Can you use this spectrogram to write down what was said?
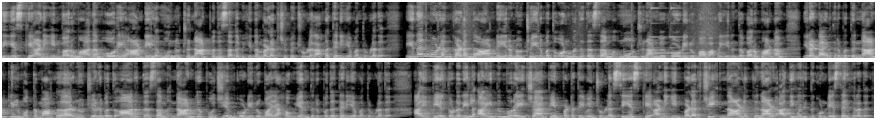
சிஎஸ்கே அணியின் வருமானம் ஒரே ஆண்டில் முன்னூற்று நாற்பது சதவிகிதம் வளர்ச்சி பெற்றுள்ளதாக தெரிய வந்துள்ளது. இதன் மூலம் கடந்த ஆண்டு இருநூற்று இருபத்தி ஒன்பது தசம் மூன்று நான்கு கோடி ரூபாவாக இருந்த வருமானம் இரண்டாயிரத்தி இருபத்தி நான்கில் மொத்தமாக அறுநூற்று எழுபத்து ஆறு தசம் நான்கு பூஜ்ஜியம் கோடி ரூபாயாக உயர்ந்திருப்பது தெரிய வந்துள்ளது. ஐபிஎல் தொடரில் ஐந்து முறை சாம்பியன் பட்டத்தை வென்றுள்ள சிஎஸ்கே அணியின் வளர்ச்சி நாளுக்கு நாள் அதிகரித்துக் கொண்டே செல்கிறது.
